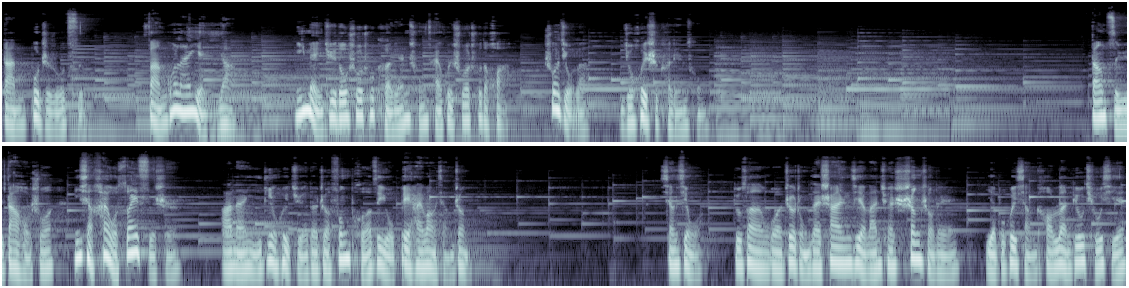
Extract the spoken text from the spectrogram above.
但不止如此，反过来也一样。你每句都说出可怜虫才会说出的话，说久了，你就会是可怜虫。当子玉大吼说“你想害我摔死”时，阿南一定会觉得这疯婆子有被害妄想症。相信我。就算我这种在杀人界完全是生手的人，也不会想靠乱丢球鞋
